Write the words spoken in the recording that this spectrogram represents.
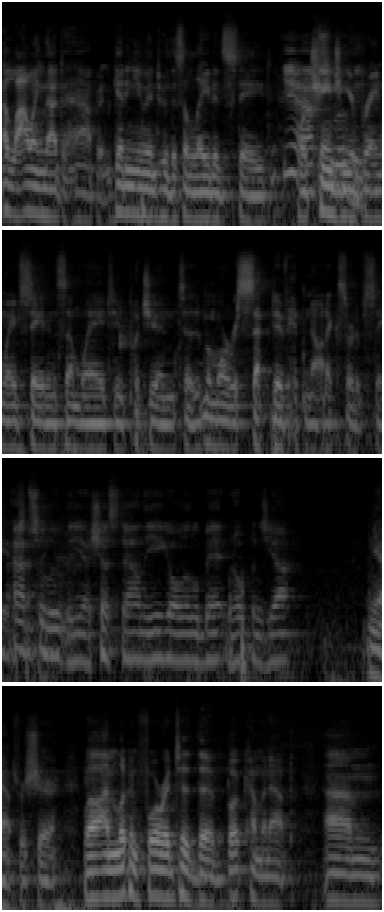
allowing that to happen, getting you into this elated state, yeah, or changing your brainwave state in some way to put you into a more receptive, hypnotic sort of state. Absolutely, yeah, shuts down the ego a little bit and opens you up. Yeah, for sure. Well, I'm looking forward to the book coming up. Um,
